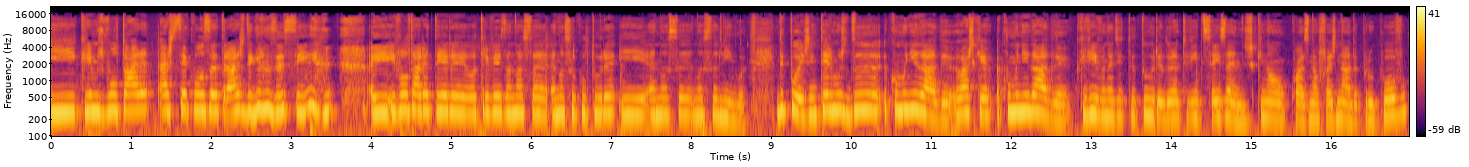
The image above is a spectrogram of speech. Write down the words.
e queremos voltar aos séculos atrás, digamos assim, e, voltar a ter eh, outra vez a nossa, a nossa cultura e a nossa, a nossa língua. Depois, em termos de comunidade, eu acho que a, comunidade que vive na ditadura durante 26 anos, que não, quase não faz nada para o povo,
